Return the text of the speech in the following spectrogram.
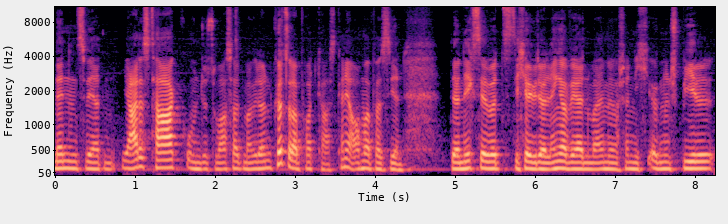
nennenswerten Jahrestag und es war halt mal wieder ein kürzerer Podcast. Kann ja auch mal passieren. Der nächste wird sicher wieder länger werden, weil mir wahrscheinlich irgendein Spiel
